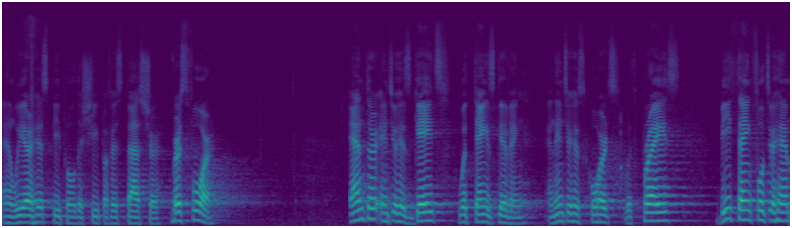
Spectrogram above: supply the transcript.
And we are His people, the sheep of His pasture. Verse 4 Enter into His gates with thanksgiving, and into His courts with praise. Be thankful to Him,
